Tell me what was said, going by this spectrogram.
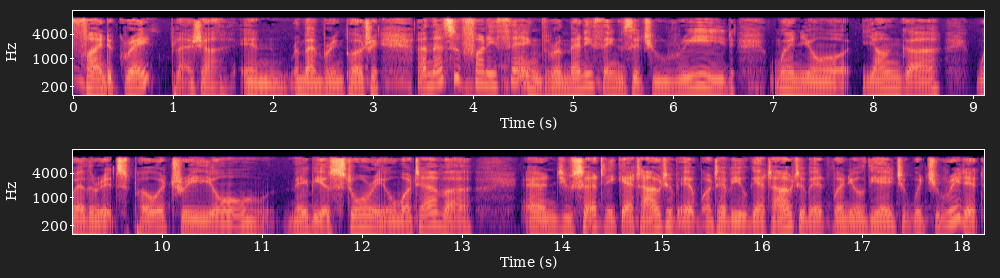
find a great pleasure in remembering poetry. And that's a funny thing. There are many things that you read when you're younger, whether it's poetry or maybe a story or whatever. And you certainly get out of it whatever you get out of it when you're the age at which you read it.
